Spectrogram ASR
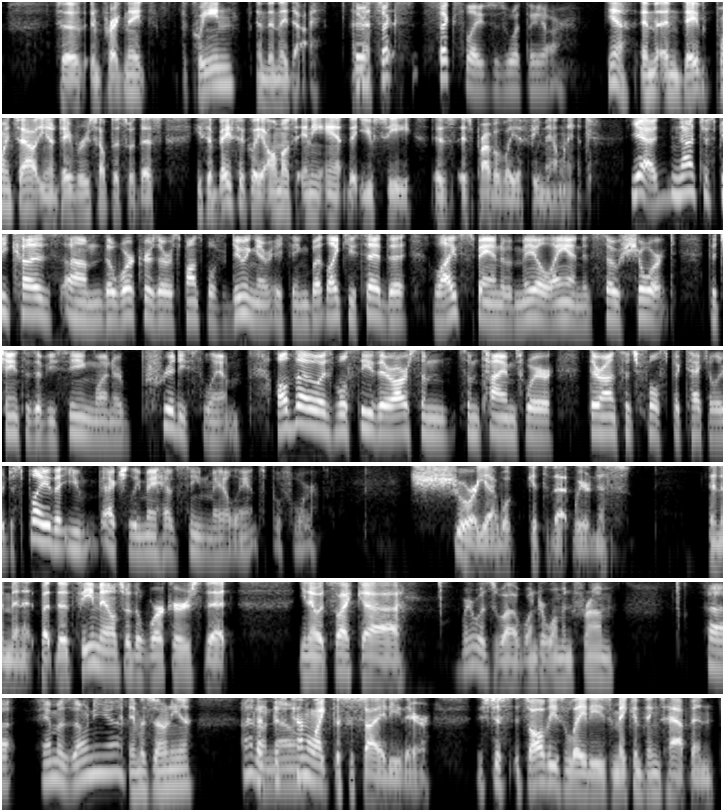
to impregnate the queen, and then they die. They're that's it. sex sex slaves, is what they are. Yeah, and and Dave points out, you know, Dave Roos helped us with this. He said basically almost any ant that you see is is probably a female ant. Yeah, not just because um, the workers are responsible for doing everything, but like you said, the lifespan of a male ant is so short. The chances of you seeing one are pretty slim. Although, as we'll see, there are some some times where they're on such full spectacular display that you actually may have seen male ants before. Sure, yeah, we'll get to that weirdness in a minute. But the females are the workers that, you know, it's like uh, where was uh, Wonder Woman from? Uh, Amazonia? Amazonia. I don't that, know. kind of like the society there. It's just it's all these ladies making things happen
